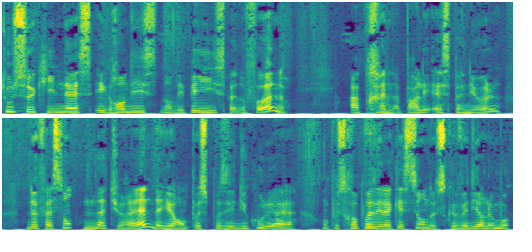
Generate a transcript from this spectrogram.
Tous ceux qui naissent et grandissent dans des pays hispanophones, apprennent à parler espagnol de façon naturelle. D'ailleurs, on peut se poser du coup, on peut se reposer la question de ce que veut dire le mot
